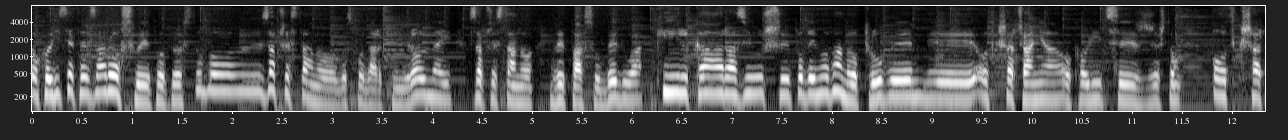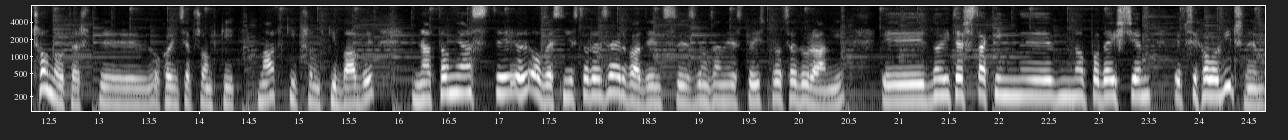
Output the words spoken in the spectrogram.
okolice te zarosły po prostu, bo zaprzestano gospodarki rolnej, zaprzestano wypasu bydła. Kilka razy już podejmowano próby odkrzaczania okolicy, zresztą odkrzaczono też y, okolice Przątki Matki, Przątki Baby, natomiast y, obecnie jest to rezerwat, więc y, związane jest to i z procedurami, no i też z takim no, podejściem psychologicznym.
